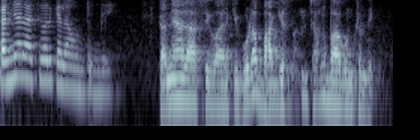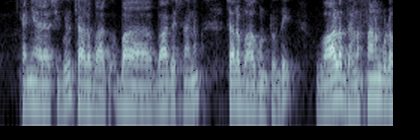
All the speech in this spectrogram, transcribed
కన్యా రాశి వారికి ఎలా ఉంటుంది? కన్యా రాశి వారికి కూడా భాగ్యస్థానం చాలా బాగుంటుంది. కన్యా రాశి కూడా చాలా బాగా బా భాగ్యస్థానం చాలా బాగుంటుంది. వాళ్ళ ధనస్థానం కూడా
